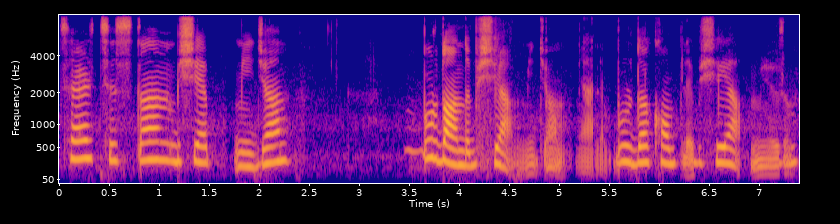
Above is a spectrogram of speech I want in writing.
Tertis'ten bir şey yapmayacağım. Buradan da bir şey yapmayacağım. Yani burada komple bir şey yapmıyorum.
